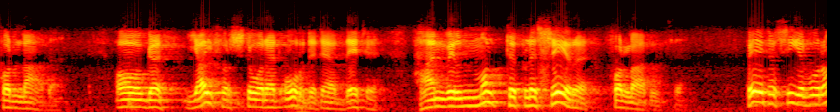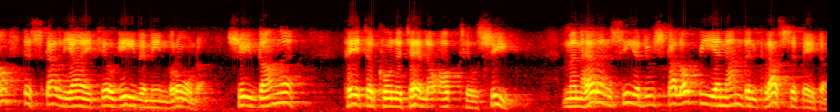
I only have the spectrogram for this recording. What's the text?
forlate. Og jeg forstår at ordet er dette. Han vil multiplisere forlatelse. Peter sier, hvor ofte skal jeg tilgive min broder? Syv ganger? Peter kunne telle opp til syv. Men Herren sier du skal opp i en annen klasse, Peter,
